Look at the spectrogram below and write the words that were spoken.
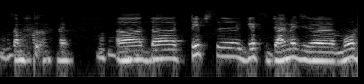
mhm. some like, uh, the tips uh, gets damaged uh, more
